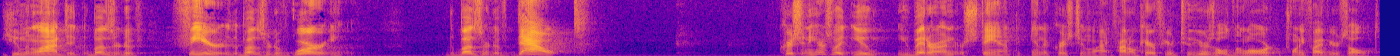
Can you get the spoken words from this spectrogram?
human logic, the buzzard of fear, the buzzard of worry, the buzzard of doubt. Christian, here's what you, you better understand in the Christian life. I don't care if you're two years old in the Lord or 25 years old.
